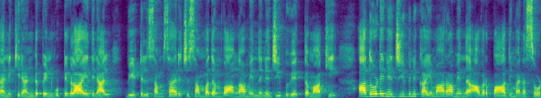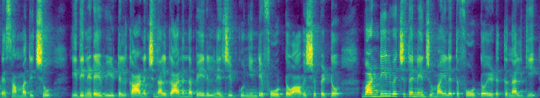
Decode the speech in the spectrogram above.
തനിക്ക് രണ്ട് പെൺകുട്ടികളായതിനാൽ വീട്ടിൽ സംസാരിച്ച് സമ്മതം വാങ്ങാമെന്ന് നജീബ് വ്യക്തമാക്കി. അതോടെ നജീബിന് കൈമാറാമെന്ന് അവർ പാതി മനസ്സോടെ സമ്മതിച്ചു. ഇതിനിടെ വീട്ടിൽ കാണിച്ചു നൽകാനെന്ന പേരിൽ നജീബ് കുഞ്ഞിന്റെ ഫോട്ടോ ആവശ്യപ്പെട്ടു. വണ്ടിയിൽ വെച്ച് തന്നെ ജുമൈലത്ത് ഫോട്ടോ എടുത്ത് നൽകി.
